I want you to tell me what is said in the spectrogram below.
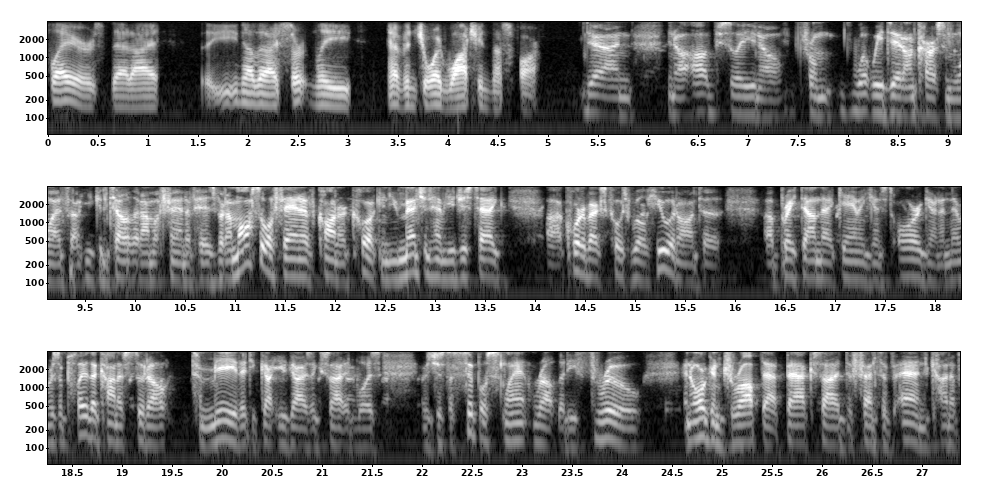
players that I, you know, that I certainly have enjoyed watching thus far. Yeah, and you know, obviously, you know, from what we did on Carson Wentz, uh, you can tell that I'm a fan of his. But I'm also a fan of Connor Cook. And you mentioned him. You just had uh, quarterbacks coach Will Hewitt on to uh, break down that game against Oregon. And there was a play that kind of stood out to me that got you guys excited was it was just a simple slant route that he threw, and Oregon dropped that backside defensive end kind of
